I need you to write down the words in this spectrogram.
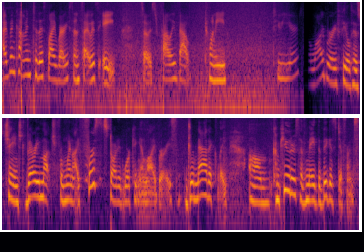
I've been coming to this library since I was eight, so it's probably about 22 years. The library field has changed very much from when I first started working in libraries, dramatically. Um, computers have made the biggest difference.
